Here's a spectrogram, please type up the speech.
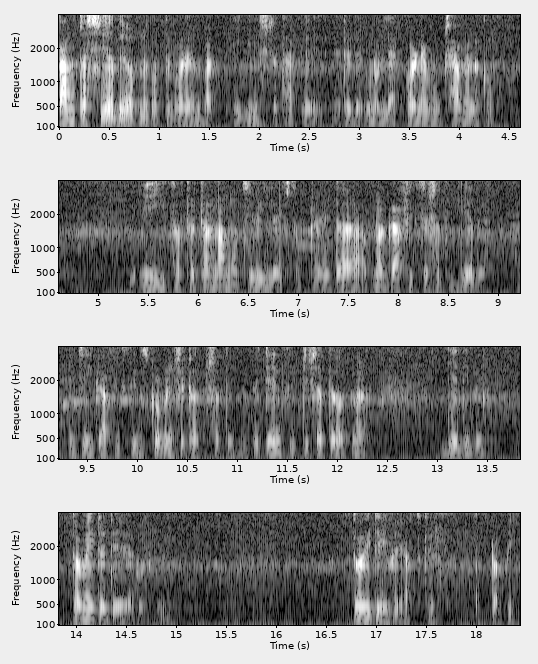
কামটা শিয়া দিয়েও আপনি করতে পারেন বাট এই জিনিসটা থাকলে এটা দিয়ে কোনো ল্যাক করে না এবং ঝামেলা কম। এই সফটওয়্যারটার নাম হচ্ছে রিলাইভ সফটওয়্যার এটা আপনার গ্রাফিক্সের সাথে দিয়ে দেয়। আপনি যে গ্রাফিক্স ইউজ করবেন, সেটার সাথে টেন ফিফটির সাথেও আপনার দিয়ে দিবে। তো আমি এটা দিয়ে রেকর্ড করি। তো এটাই ভাই আজকের topic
